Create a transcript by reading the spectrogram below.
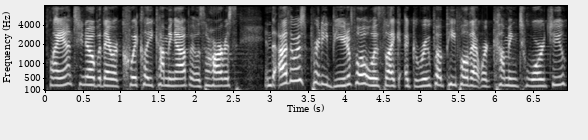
plants, you know, but they were quickly coming up. It was a harvest. And the other was pretty beautiful. It was like a group of people that were coming towards you,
